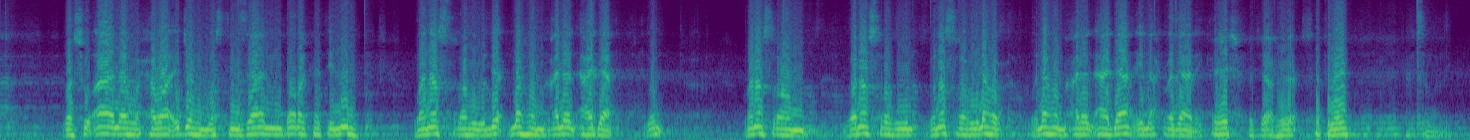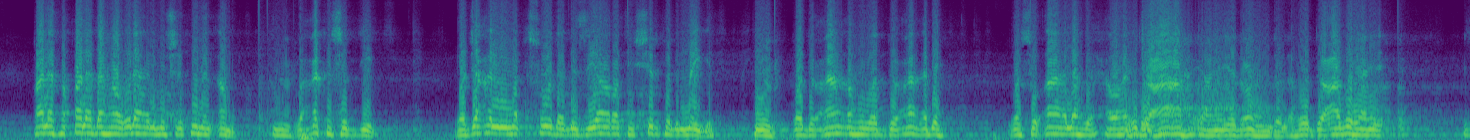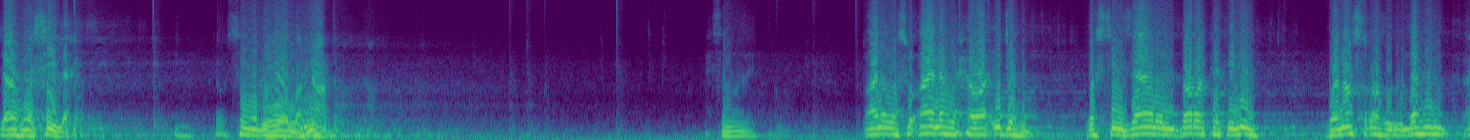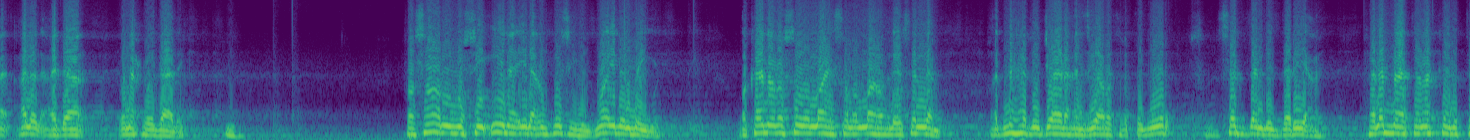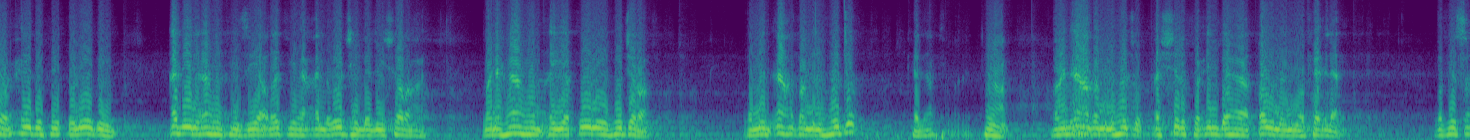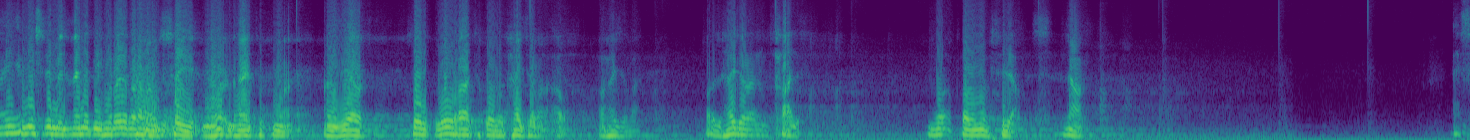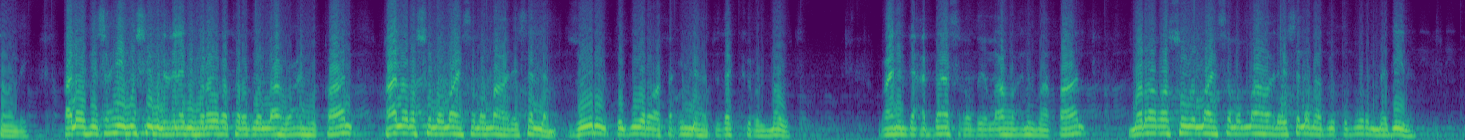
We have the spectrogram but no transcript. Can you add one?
وسؤاله حوائجهم واستنزال البركة منه ونصره لهم على الأعداء ونصرهم ونصره ونصره له ولهم على الأعداء نحو ذلك. إيش؟ سترين؟ قال فقلب هؤلاء المشركون الأمر نعم. وعكسوا الدين وجعلوا المقصود بزيارة الشرك بالميت نعم. ودعاءه والدعاء به وسؤاله حوائجه دعاءه يعني يدعوهم بالله والدعاء به يعني يجعله وسيلة. توسلوا به إلى الله. نعم. أحسن الله عليك. قال وسؤاله حوائجهم واستنزال البركة منه ونصره لهم على الأعداء ونحو ذلك. فصاروا مسيئين إلى أنفسهم وإلى الميت. وكان رسول الله صلى الله عليه وسلم قد نهى الرجال عن زيارة القبور سدا للذريعة فلما تمكن التوحيد في قلوبهم أذن لهم في زيارتها على الوجه الذي شرعه ونهاهم أن يقولوا هجرا ومن أعظم الهجر كذا. نعم. ومن أعظم الهجر الشرك عندها قولا وفعلا. وفي صحيح مسلم عن أبي هريرة سيد نهايتكم عن زيارة. القبور ولا تقول الحجر أو هجرة. قول الهجر المخالف قول المبتدع نعم. أحسن عليك قال وفي صحيح مسلم عن أبي هريرة رضي الله عنه قال قال رسول الله صلى الله عليه وسلم زوروا القبور فإنها تذكر الموت. وعن ابن عباس رضي الله عنهما قال مر رسول الله صلى الله عليه وسلم بقبور المدينة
